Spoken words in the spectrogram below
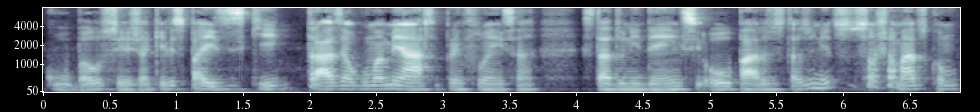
Cuba, ou seja, aqueles países que trazem alguma ameaça para a influência estadunidense ou para os Estados Unidos, são chamados como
